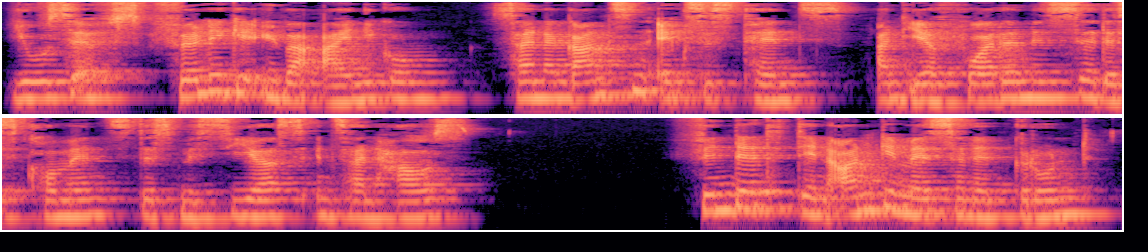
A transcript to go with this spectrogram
Josefs völlige Übereinigung seiner ganzen Existenz an die Erfordernisse des Kommens des Messias in sein Haus findet den angemessenen Grund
